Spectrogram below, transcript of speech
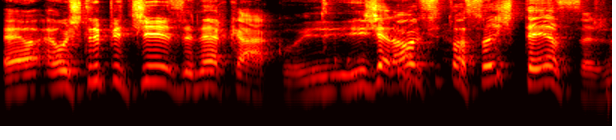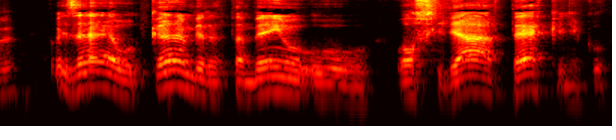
É, é um striptease, né, Caco? E, em geral, em situações tensas, né? Pois é, o câmera, também o, o, auxiliar técnico,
